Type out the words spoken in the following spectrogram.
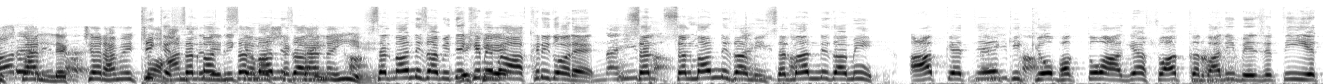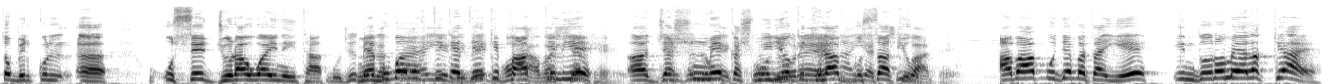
उसका लेक्चर हमें चौहान से लेने की आवश्यकता नहीं है। सलमान निजामी देखिए मेरा आखिरी दौर है। सलमान निजामी सलमान निजामी आप कहते हैं कि क्यों भक्तों आ गया स्वाद करवाली बेजती ये तो बिल्कुल उससे जुड़ा हुआ ही नहीं था। तो महबूबा मुफ्ती कहती है कि पाक के लिए जश्न में कश्मीरियों के खिलाफ गुस्सा क्यों? अब आप मुझे बताइए इन दोनों में अलग क्या है?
